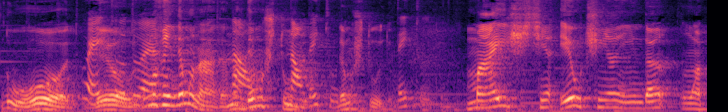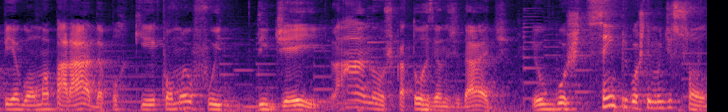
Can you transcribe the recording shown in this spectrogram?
Doou, Doei deu. tudo, é. Não vendemos nada? Não, Demos tudo. não, dei tudo. Demos tudo. Dei tudo. Mas tinha, eu tinha ainda um apego a uma parada, porque como eu fui DJ lá nos 14 anos de idade, eu gost- sempre gostei muito de som.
